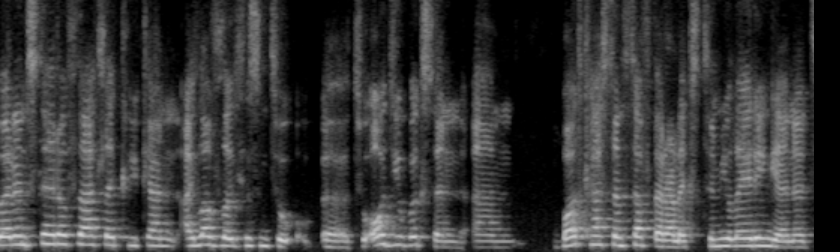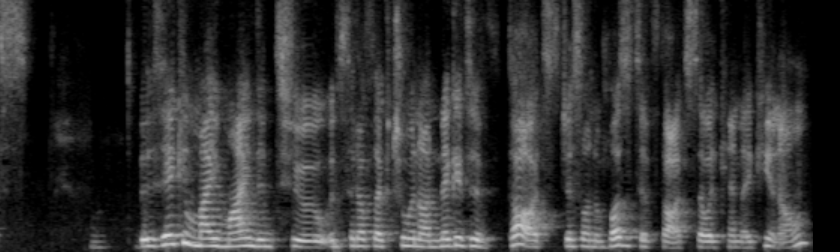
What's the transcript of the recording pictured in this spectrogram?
But instead of that, like you can, I love like listening to uh, to audiobooks and um, podcasts and stuff that are like stimulating and it's taking my mind into instead of like chewing on negative thoughts, just on a positive thoughts, so I can like you know, I know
